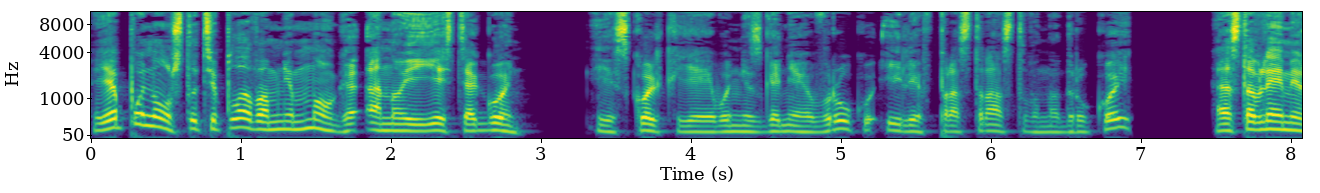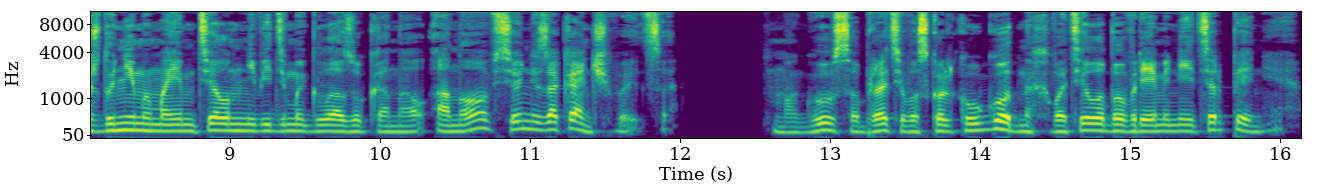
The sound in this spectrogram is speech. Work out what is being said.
Я понял, что тепла во мне много, оно и есть огонь. И сколько я его не сгоняю в руку или в пространство над рукой, Оставляя между ним и моим телом невидимый глазу канал, оно все не заканчивается. Могу собрать его сколько угодно, хватило бы времени и терпения.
